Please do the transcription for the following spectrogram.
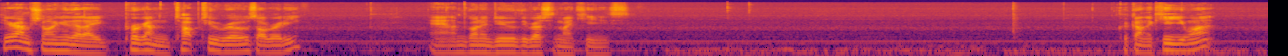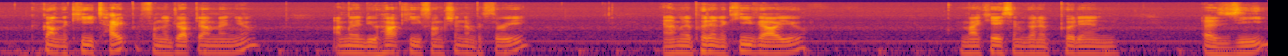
Here I'm showing you that I programmed the top two rows already and I'm going to do the rest of my keys. Click on the key you want. Click on the key type from the drop down menu. I'm going to do hotkey function number three and I'm going to put in a key value in my case, I'm going to put in a Z,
